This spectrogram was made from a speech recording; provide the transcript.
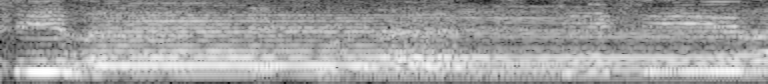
Dixieland, Dixieland, Dixieland.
